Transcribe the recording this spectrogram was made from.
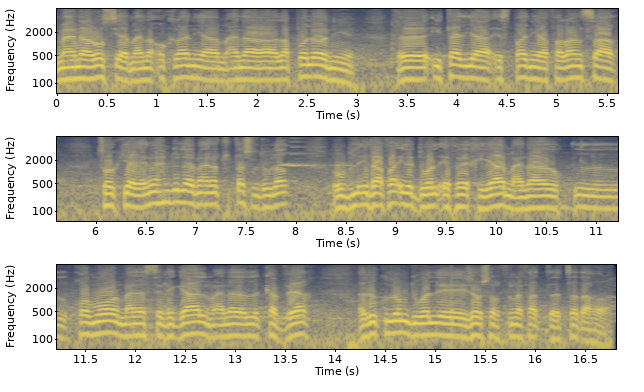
معنا روسيا معنا أوكرانيا معنا لابولونيا آه، إيطاليا إسبانيا فرنسا تركيا. يعني الحمد لله معنا 13 دوله وبالإضافة إلى الدول الإفريقية معنا القمور معنا السنغال معنا الكاب فيغ هذو كلهم دول اللي جاو شرفونا في التظاهرة.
